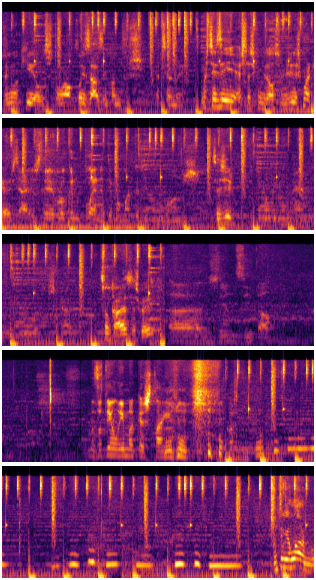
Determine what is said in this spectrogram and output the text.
Venham aqui, eles estão alcoolizados enquanto vos atendem. Mas tens aí estas camisolas são giras, que marca é esta? Já, isto é Broken Planet, é uma marca tipo de Londres. Isso é giro. Tem ali um M, eu vou buscar. São caras essas coisas? a 200 e tal. Mas eu tenho ali uma castanha. Não tem alarme.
